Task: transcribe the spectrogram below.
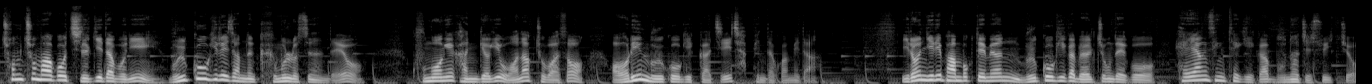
촘촘하고 질기다 보니 물고기를 잡는 그물로 쓰는데요. 구멍의 간격이 워낙 좁아서 어린 물고기까지 잡힌다고 합니다. 이런 일이 반복되면 물고기가 멸종되고 해양 생태계가 무너질 수 있죠.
